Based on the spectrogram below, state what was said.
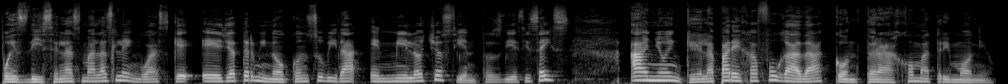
pues dicen las malas lenguas que ella terminó con su vida en 1816, año en que la pareja fugada contrajo matrimonio.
